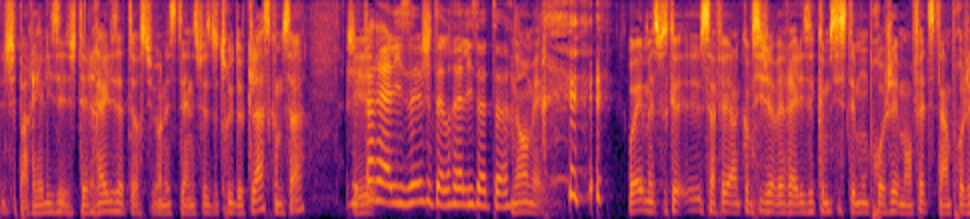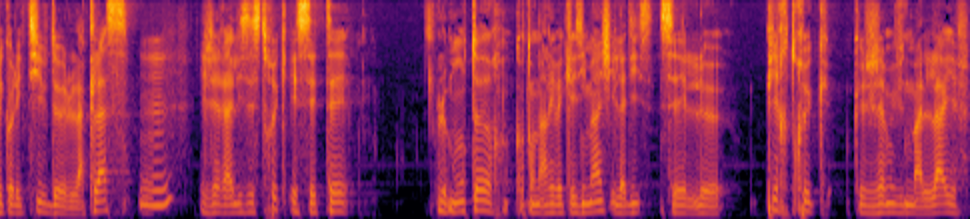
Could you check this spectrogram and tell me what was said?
j'ai pas réalisé, j'étais le réalisateur, si tu c'était une espèce de truc de classe comme ça. J'ai Et- pas réalisé, j'étais le réalisateur. Non, mais. Ouais, mais c'est parce que ça fait un- comme si j'avais réalisé, comme si c'était mon projet, mais en fait, c'était un projet collectif de la classe. Mhm. Et j'ai réalisé ce truc, et c'était. Le monteur, quand on arrive avec les images, il a dit c'est le pire truc que j'ai jamais vu de ma life.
